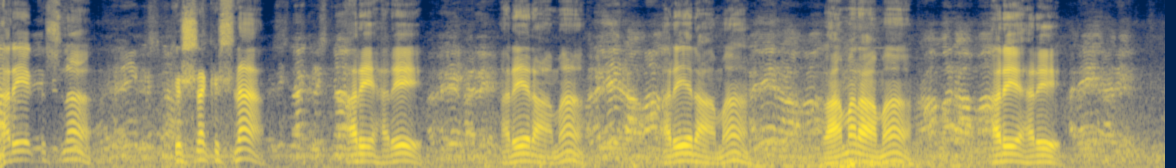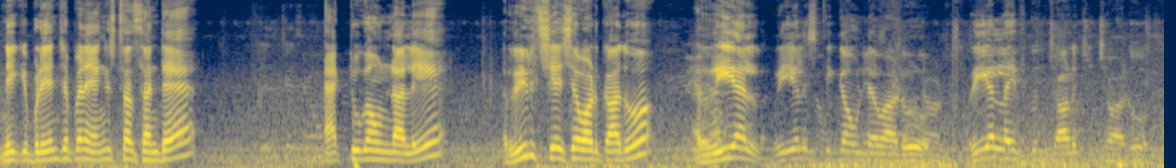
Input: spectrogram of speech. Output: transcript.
హరే కృష్ణ. కృష్ణ కృష్ణ. హరే హరే. హరే రామ. హరే రామ. రామ రామ. హరే హరే. నీకు ఇప్పుడు ఏం చెప్పాను యంగ్స్టర్స్ అంటే యాక్టివ్గా ఉండాలి. రీల్స్ చేసేవాడు కాదు రియల్ రియలిస్టిక్గా ఉండేవాడు. రియల్ లైఫ్ గురించి ఆలోచించేవాడు.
